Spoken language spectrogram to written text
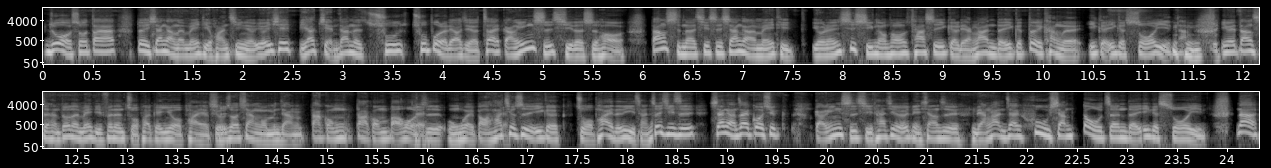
如果说大家对香港的媒体环境有有一些比较简单的初初步的了解，在港英时期的时候，当时呢，其实香港的媒体有人是形容说它是一个两岸的一个对抗的一个一个缩影啊，因为当时很多的媒体分成左派跟右派，比如说像我们讲大公大公报或者是文汇报，它就是一个左派的立场，所以其实香港在过去港英时期，它就有点像是两岸在互相斗争的一个缩影。那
